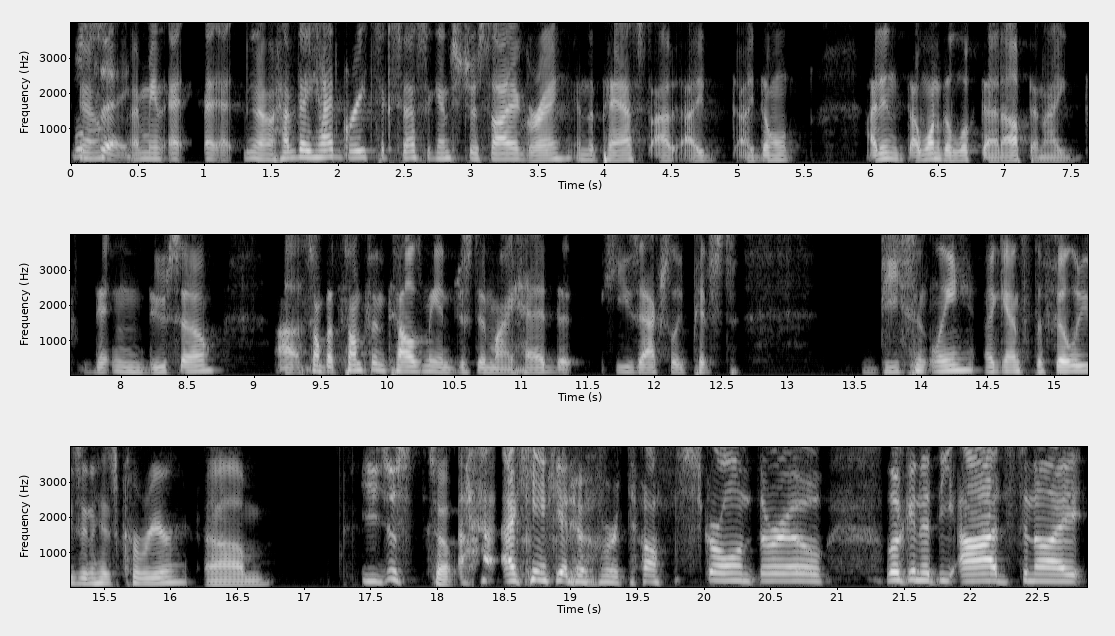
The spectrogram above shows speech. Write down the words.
We'll you know, see. I mean, I, I, you know, have they had great success against Josiah Gray in the past? I, I, I don't, I didn't. I wanted to look that up, and I didn't do so. Uh, some, but something tells me, and just in my head, that he's actually pitched decently against the Phillies in his career. Um, you just so I, can't get over it. Though. I'm scrolling through, looking at the odds tonight.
